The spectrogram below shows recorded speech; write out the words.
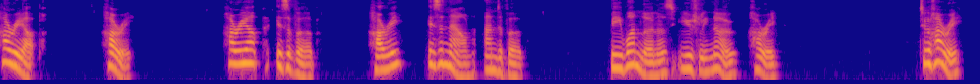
Hurry up. Hurry. Hurry up is a verb. Hurry is a noun and a verb. B1 learners usually know hurry. To hurry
